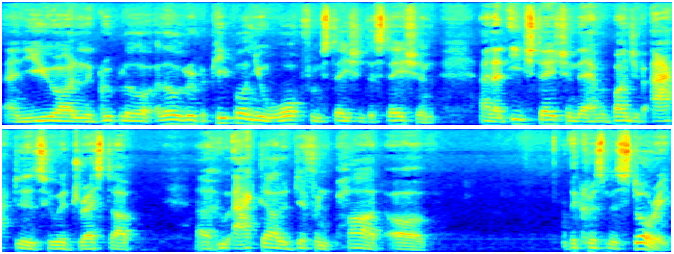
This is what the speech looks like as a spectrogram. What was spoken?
and you are in a group, little, a little group of people, and you walk from station to station. And at each station, they have a bunch of actors who are dressed up uh, who act out a different part of the Christmas story.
